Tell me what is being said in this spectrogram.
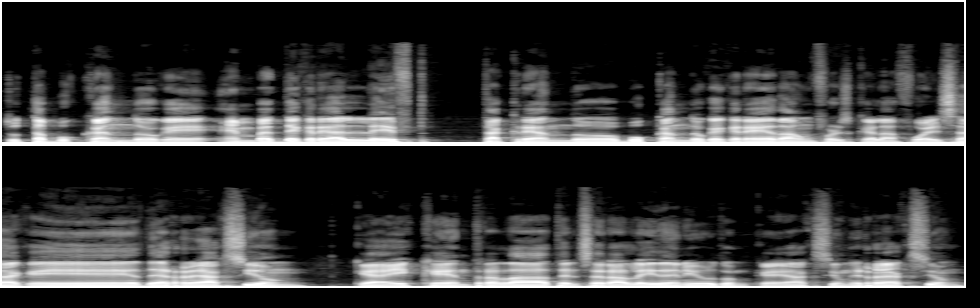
tú estás buscando que, en vez de crear lift, estás creando, buscando que cree downforce, que la fuerza que de reacción, que ahí es que entra la tercera ley de Newton, que es acción y reacción.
